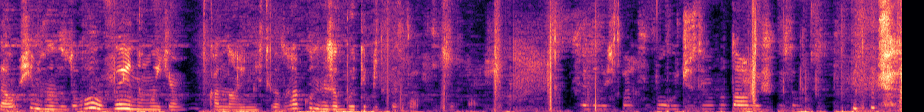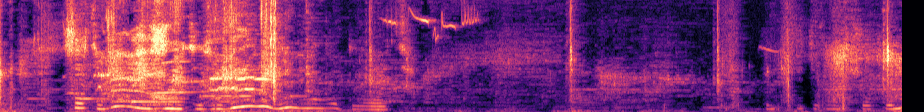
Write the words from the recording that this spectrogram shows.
да, усім на здорово. Ви на моєму каналі Містер Драко. Не забудьте підписатися. Я дивись першу другу частину поставлю, що не забудьте підписатися. Ви це зробили і молодець. Я не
